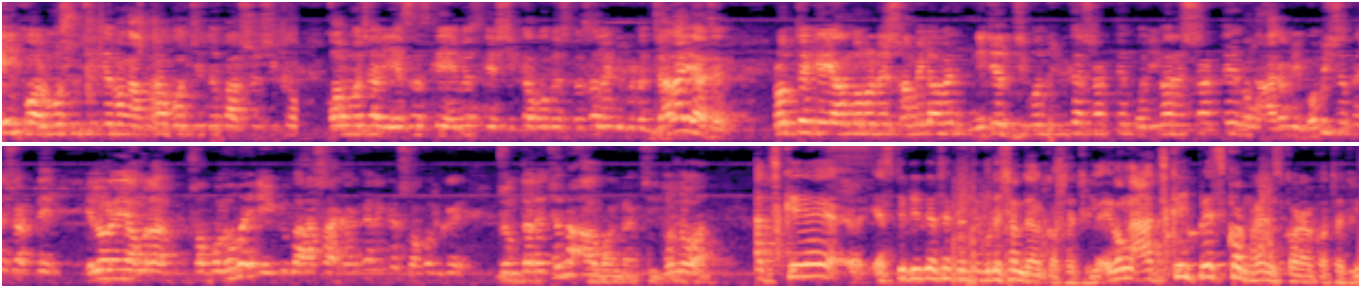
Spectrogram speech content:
এই কর্মসূচিতে এবং আমরা বঞ্চিত পার্শ্ব শিক্ষক কর্মচারী S S K M S K শিক্ষাবন্ধু স্পেশাল এডুকেটর যারাই আছেন প্রত্যেকে এই আন্দোলনে সামিল হবেন। নিজের জীবন জীবিকার স্বার্থে, পরিবারের স্বার্থে এবং আগামী ভবিষ্যতের স্বার্থে এ লড়াই আমরা সফল হব। এইটুকু আশা আকাঙ্ক্ষা রেখে সকলকে যোগদানের জন্য আহ্বান রাখছি। ধন্যবাদ। আজকে এসপিডির কাছে একটা ডেপুটেশন দেওয়ার কথা ছিল এবং আজকেই প্রেস কনফারেন্স করার কথা ছিল।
